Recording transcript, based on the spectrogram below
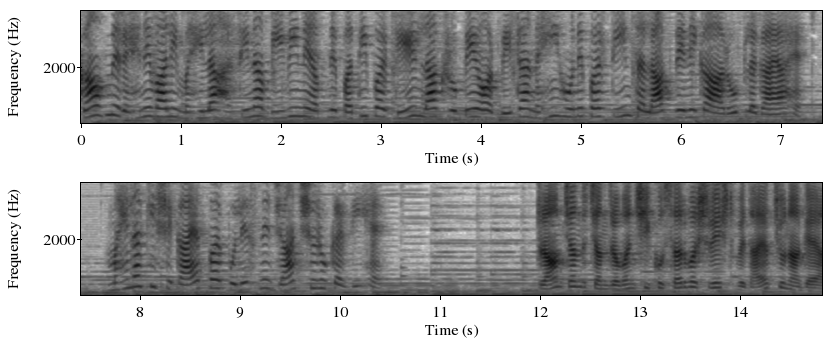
गाँव में रहने वाली महिला हसीना बीवी ने अपने पति पर डेढ़ लाख रुपए और बेटा नहीं होने पर तीन तलाक देने का आरोप लगाया है। महिला की शिकायत पर पुलिस ने जाँच शुरू कर दी है। रामचंद्र चंद्रवंशी को सर्वश्रेष्ठ विधायक चुना गया।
